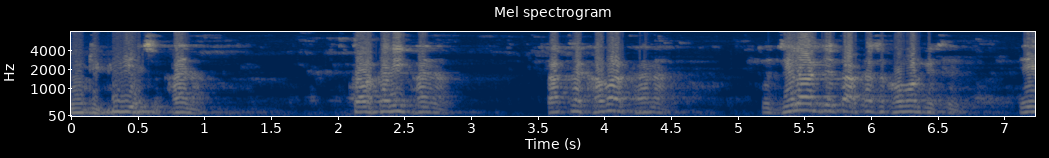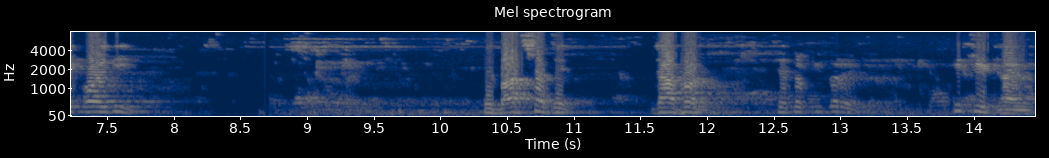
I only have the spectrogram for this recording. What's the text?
রুটি ফিরিয়ে আসে, খায় না। তরকারি খায় না। রাত্রে খাবার খায় না। তো জেলার যে তার কাছে খবর গেছে, এ কয়দি বাদশাহ যে জাফর, সে তো কি করে? কিছুই খায় না।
